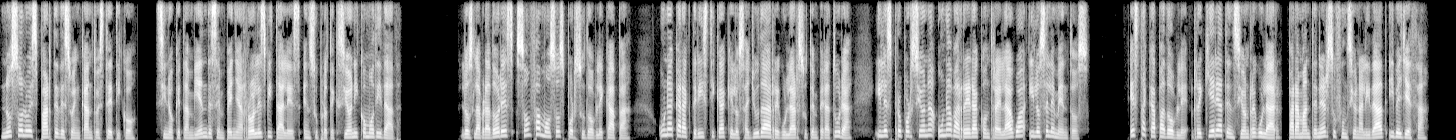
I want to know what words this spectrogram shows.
no solo es parte de su encanto estético, sino que también desempeña roles vitales en su protección y comodidad. Los labradores son famosos por su doble capa, una característica que los ayuda a regular su temperatura y les proporciona una barrera contra el agua y los elementos. Esta capa doble requiere atención regular para mantener su funcionalidad y belleza.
